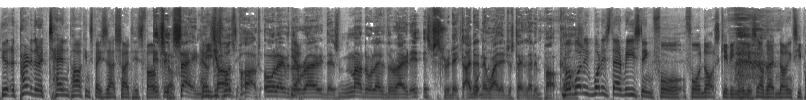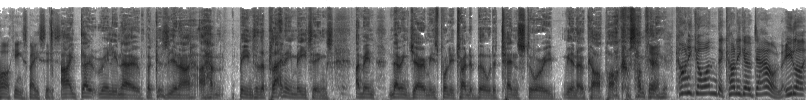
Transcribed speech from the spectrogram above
you know, apparently there are 10 parking spaces outside his farm It's shop. insane. And There he just cars wants. parked all over the Yeah. road. There's mud all over the road. It, it's just ridiculous. I don't know why they just don't let him park cars. Well, what is, what is their reasoning for, for not giving him his other 90 parking spaces? I don't really know because you know I, haven't been to the planning meetings. I mean, knowing Jeremy's probably trying to build a ten-story, you know, car park or something. Can't he go under? Can't he go down? Elon,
